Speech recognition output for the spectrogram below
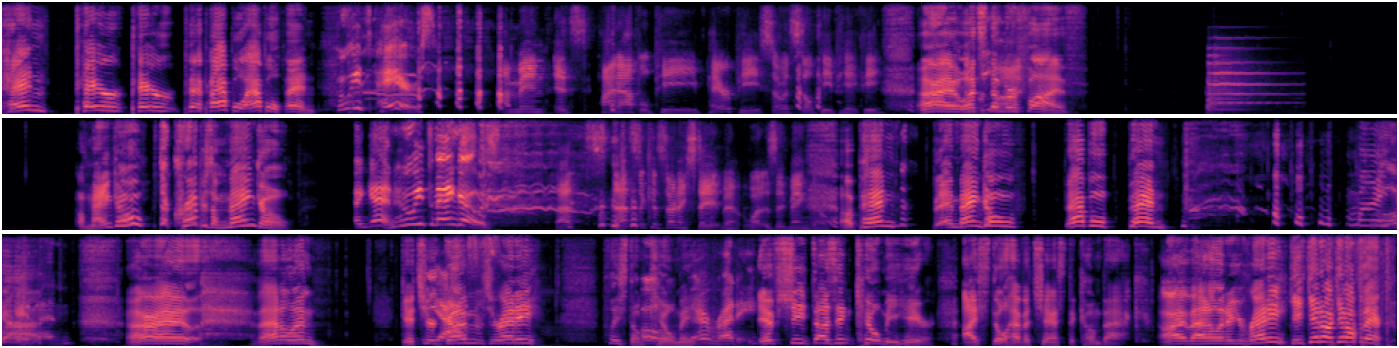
A pen, pear, pear, pe- apple, apple pen. Who eats pears? I mean, it's pineapple pea, pear pea, so it's still PPAP. All right, what's Number number five? A mango? What the crap is a mango? Again, who eats mangoes? That's that's a concerning statement. What is a mango? A pen, a mango, apple, pen. oh my well, god. then. All right, Madelyn, get your Yes. guns ready. Please don't Oh, kill me. They're ready. If she doesn't kill me here, I still have a chance to come back. All right, Madelyn, are you ready? Get get, off- get off there.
